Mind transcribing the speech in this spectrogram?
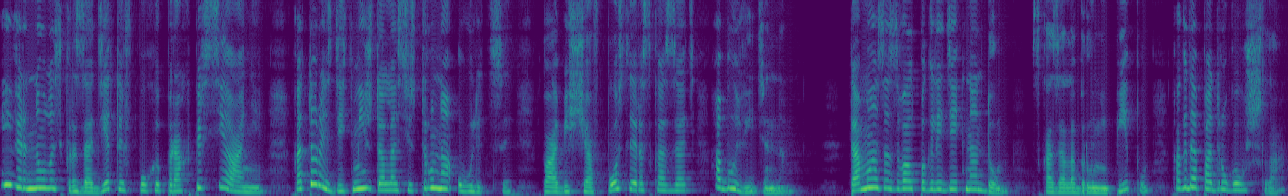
и вернулась к разодетой в пух и прах персиане, которая с детьми ждала сестру на улице, пообещав после рассказать об увиденном. «Тамаза звал поглядеть на дом», – сказала Бруни Пипу, когда подруга ушла.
